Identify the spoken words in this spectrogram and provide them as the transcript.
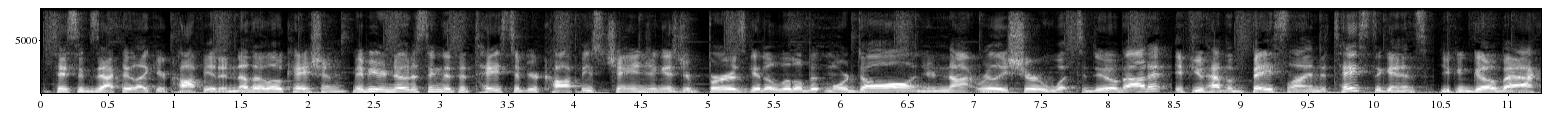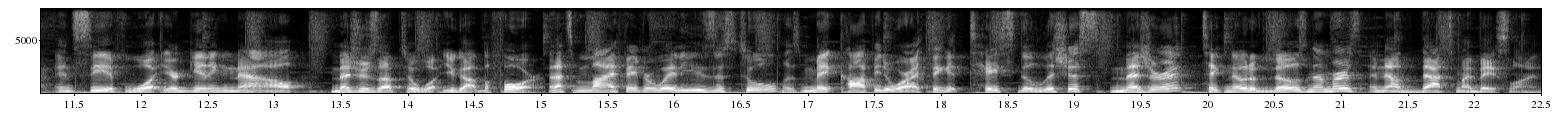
tastes exactly like your coffee at another location. Maybe you're noticing that the taste of your coffee is changing as your burrs get a little bit more dull and you're not really sure what to do about it. If you have a baseline to taste against, you can go back and see if what you're getting now measures up to what you got before. And that's my favorite way to use this tool is make coffee to where I think it tastes delicious, measure it, take note of those numbers, and now that's my baseline.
